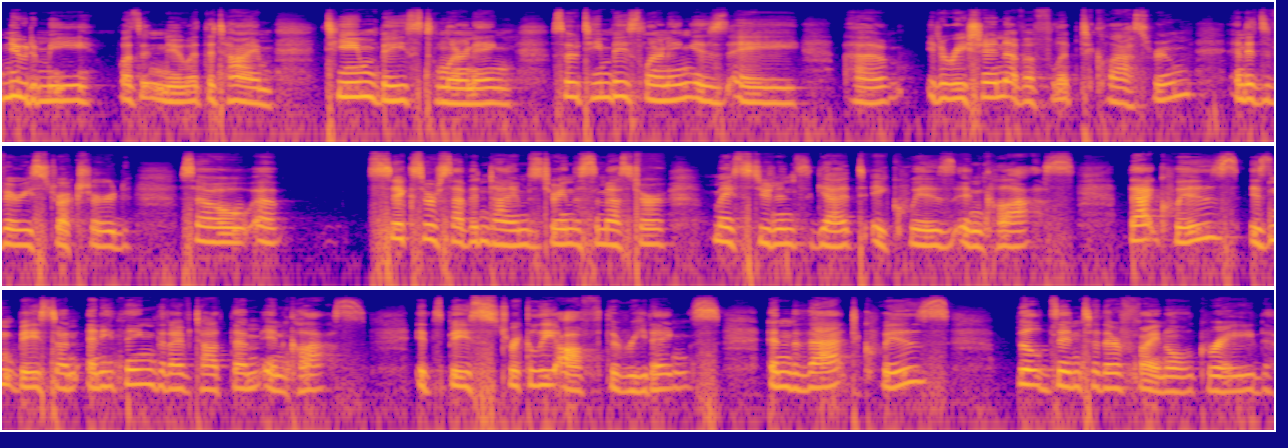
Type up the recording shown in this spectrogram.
new to me, wasn't new at the time, team-based learning. So team-based learning is a uh, iteration of a flipped classroom, and it's very structured. So uh, six or seven times during the semester, my students get a quiz in class. That quiz isn't based on anything that I've taught them in class. It's based strictly off the readings, and that quiz builds into their final grade.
